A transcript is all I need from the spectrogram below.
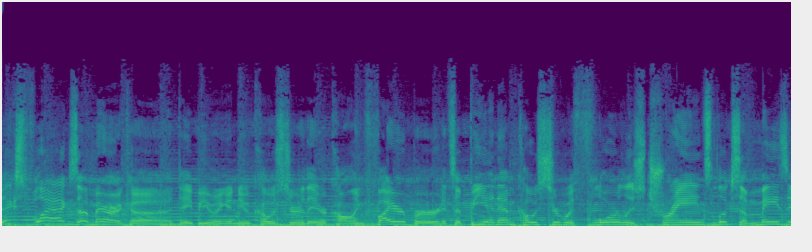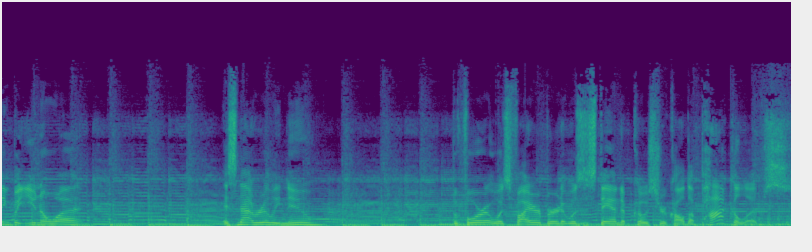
Six Flags America debuting a new coaster they are calling Firebird. It's a B&M coaster with floorless trains. Looks amazing, but you know what? It's not really new. Before it was Firebird, it was a stand-up coaster called Apocalypse.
